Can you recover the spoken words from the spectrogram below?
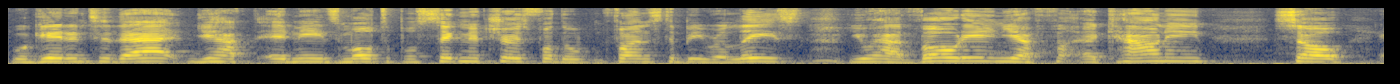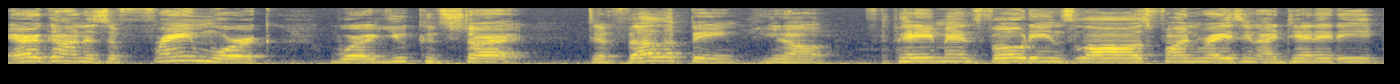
We'll get into that. You have it needs multiple signatures for the funds to be released. You have voting. You have accounting. So Aragon is a framework where you can start developing. You know payments, votings, laws, fundraising, identity.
